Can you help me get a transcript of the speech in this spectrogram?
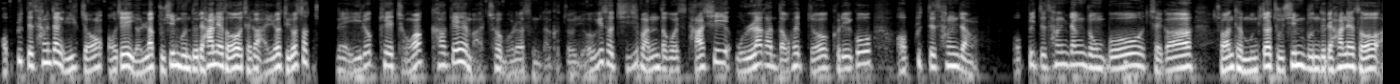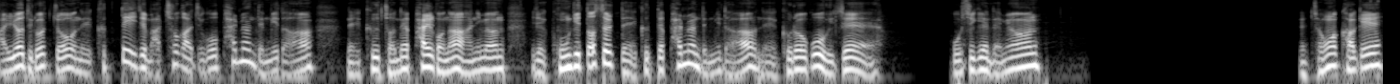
업비트 상장 일정 어제 연락 주신 분들에 한해서 제가 알려드렸었죠. 네, 이렇게 정확하게 맞춰 버렸습니다. 그죠? 여기서 지지받는다고 해서 다시 올라간다고 했죠. 그리고 업비트 상장 업비트 상장 정보 제가 저한테 문자 주신 분들에 한해서 알려드렸죠. 네, 그때 이제 맞춰가지고 팔면 됩니다. 네, 그 전에 팔거나 아니면 이제 공지 떴을 때 그때 팔면 됩니다. 네, 그러고 이제 보시게 되면 네, 정확하게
